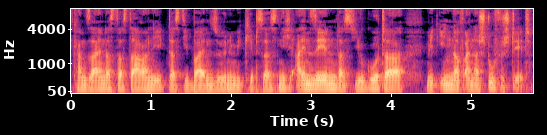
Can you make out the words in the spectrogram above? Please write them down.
Kann sein, dass das daran liegt, dass die beiden Söhne Mikipsas nicht einsehen, dass Jugurtha mit ihnen auf einer Stufe steht.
